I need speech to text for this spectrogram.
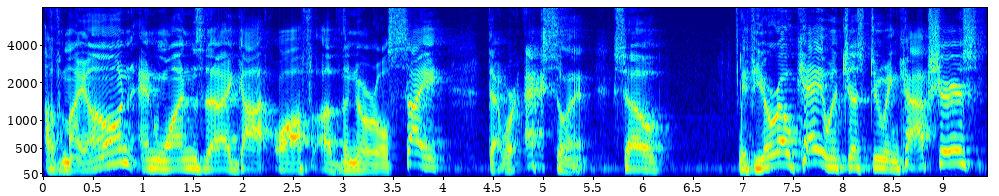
of my own and ones that I got off of the neural site that were excellent. So, if you're okay with just doing captures,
